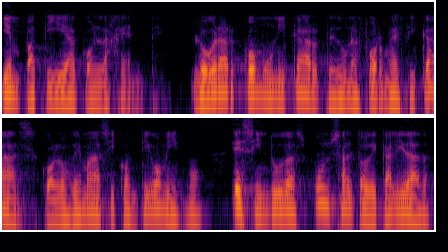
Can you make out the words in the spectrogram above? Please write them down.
y empatía con la gente. Lograr comunicarte de una forma eficaz con los demás y contigo mismo es sin dudas un salto de calidad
